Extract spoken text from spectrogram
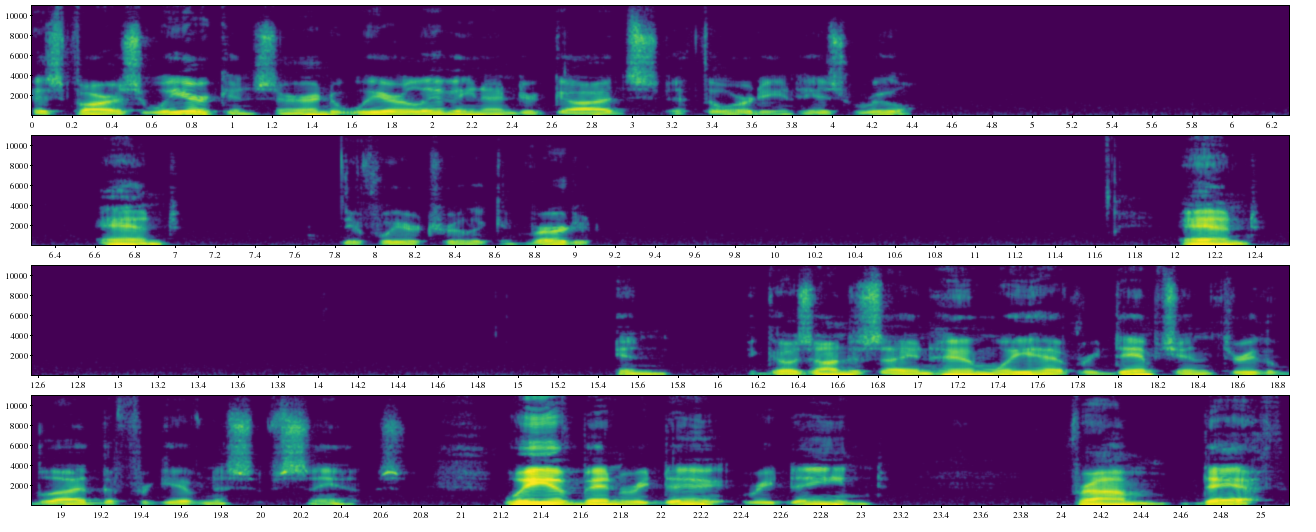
as far as we are concerned, we are living under God's authority and His rule. And if we are truly converted, and in it goes on to say, In whom we have redemption through the blood, the forgiveness of sins. We have been redeemed from death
